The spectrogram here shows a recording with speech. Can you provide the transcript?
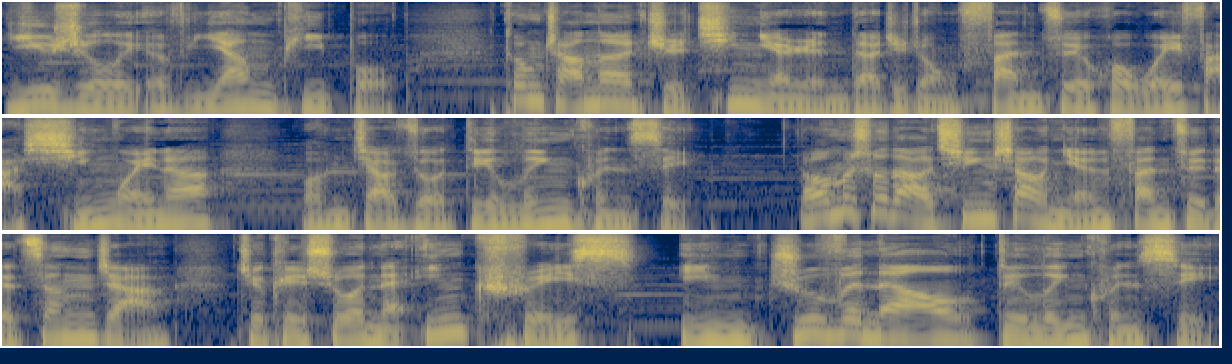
usually of young people. 通常呢，指青年人的这种犯罪或违法行为呢，我们叫做 delinquency。而我们说到青少年犯罪的增长，就可以说呢 increase in juvenile delinquency。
